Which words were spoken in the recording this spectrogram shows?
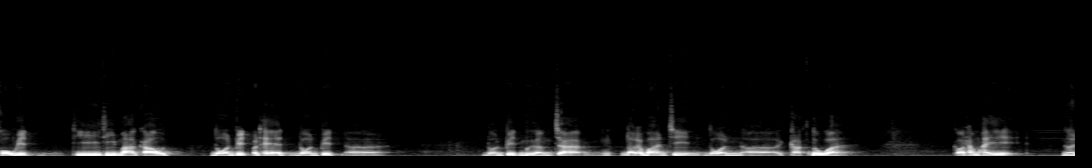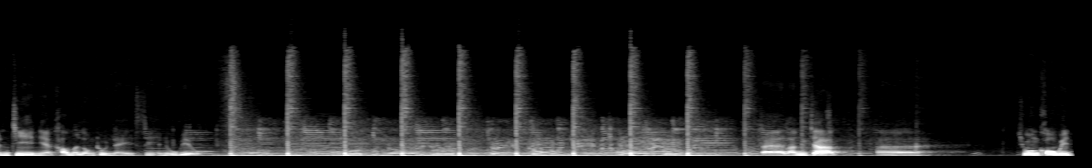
โควิดที่ที่มาเก๊าโดนปิดประเทศ โดนปิดโดนปิดเมืองจากรัฐบาลจีน โดนกักตัว ก็ทำให้เงินจีนเนี่ยเข้ามาลงทุนในซีฮนูวิลแต่หลังจากช่วงโควิด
